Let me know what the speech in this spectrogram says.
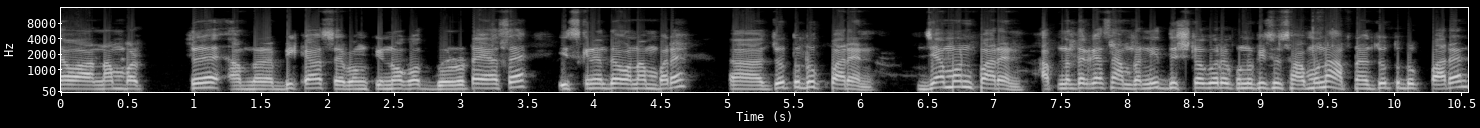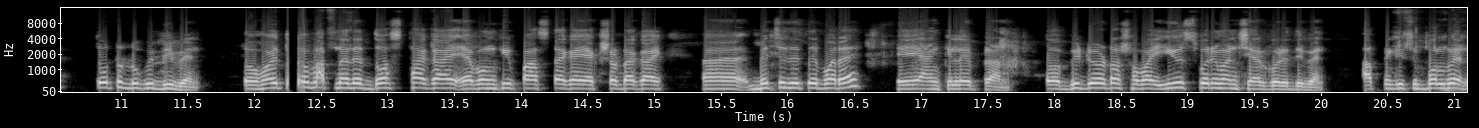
দেওয়া নাম্বারতে আপনারা বিকাশ এবং কি নগদ দুটোটাই আছে, স্ক্রিনে দেওয়া নাম্বারে যতটুক পারেন, যেমন পারেন, আপনাদের কাছে আমরা নির্দিষ্ট করে কোনো কিছু চাবো না, আপনারা যতটুক পারেন ততটুকু দিবেন। তো হয়তো আপনাদের দশ টাকায় এবং কি পাঁচ টাকায়, একশো টাকায় বেঁচে যেতে পারে এই আঙ্কেলের প্রাণ। তো ভিডিওটা সবাই ইউজ পরিমাণ শেয়ার করে দিবেন। আপনি কিছু বলবেন?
